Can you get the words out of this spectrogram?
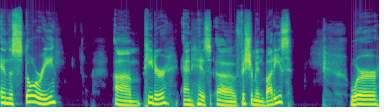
In the story, um, Peter and his uh, fisherman buddies were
